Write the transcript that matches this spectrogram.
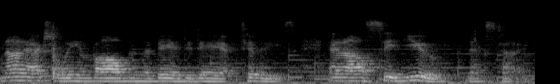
not actually involved in the day to day activities. And I'll see you next time.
